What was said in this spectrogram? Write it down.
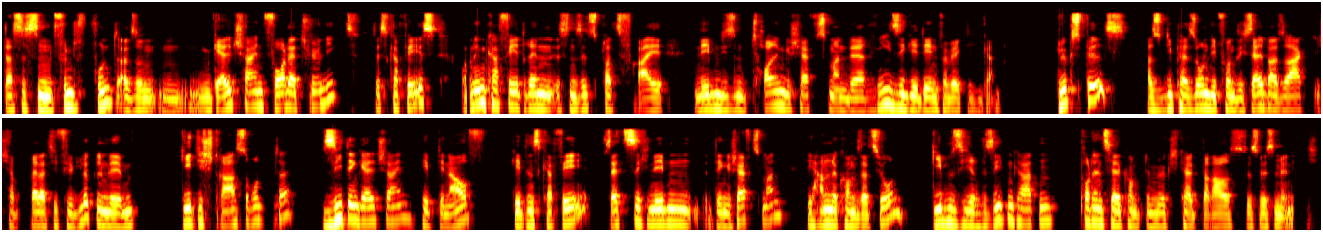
dass es ein 5 Pfund, also ein Geldschein vor der Tür liegt des Cafés. Und im Café drin ist ein Sitzplatz frei, neben diesem tollen Geschäftsmann, der riesige Ideen verwirklichen kann. Glückspilz, also die Person, die von sich selber sagt, ich habe relativ viel Glück im Leben, geht die Straße runter, sieht den Geldschein, hebt ihn auf, geht ins Café, setzt sich neben den Geschäftsmann, die haben eine Konversation, geben sich ihre Visitenkarten, potenziell kommt eine Möglichkeit daraus, das wissen wir nicht.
